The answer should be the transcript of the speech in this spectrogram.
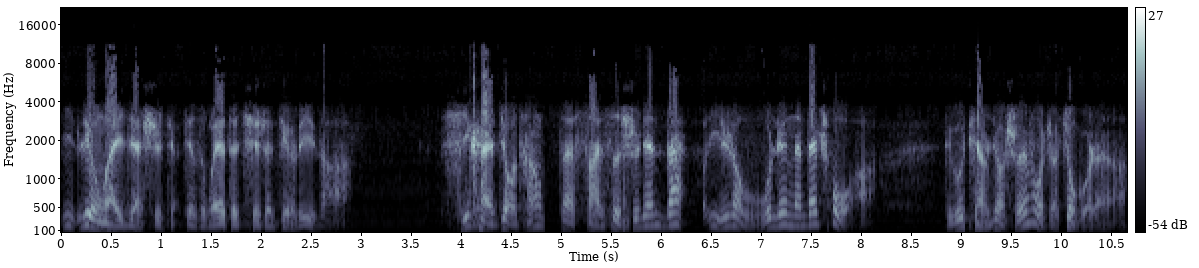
一另外一件事情，就是我也是亲身经历的啊。西开教堂在三四十年代，一直到五零年代初啊，这个天主教神父，这中国人啊，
